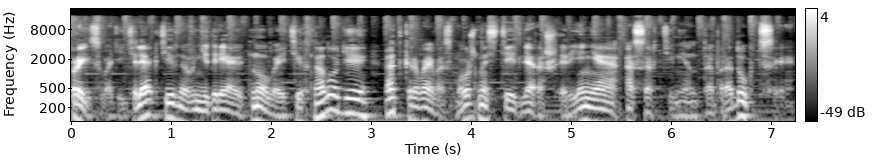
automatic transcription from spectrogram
Производители активно внедряют новые технологии, открывая возможности для расширения ассортимента продукции.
